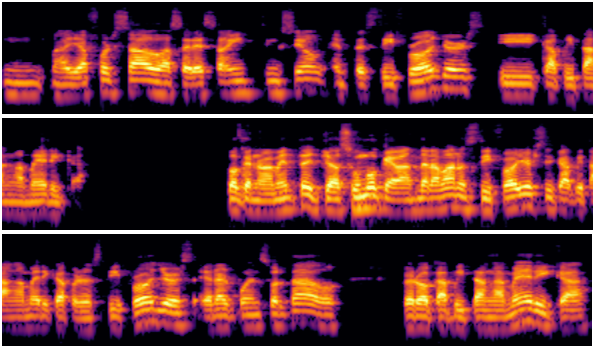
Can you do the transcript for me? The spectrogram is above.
mm, había forzado a hacer esa distinción entre Steve Rogers y Capitán América. Porque normalmente yo asumo que van de la mano Steve Rogers y Capitán América, pero Steve Rogers era el buen soldado pero Capitán América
